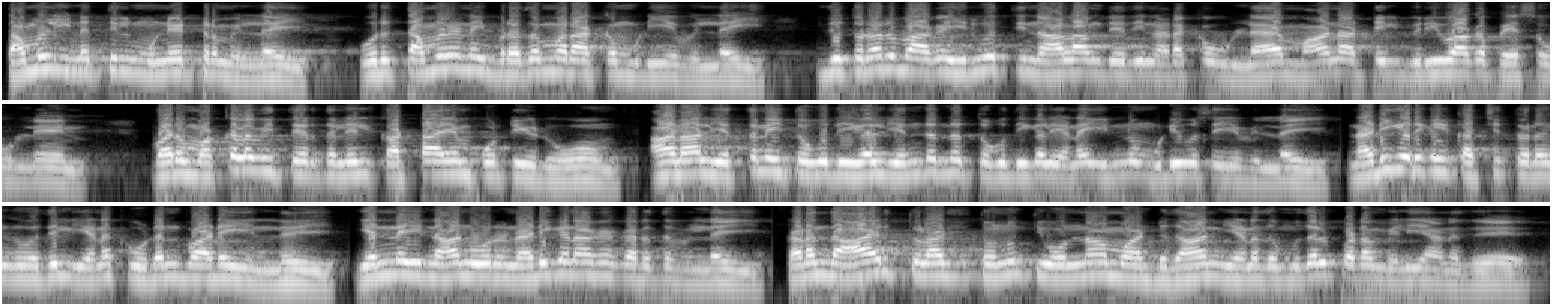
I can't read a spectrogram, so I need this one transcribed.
தமிழ் இனத்தில் முன்னேற்றம் இல்லை. ஒரு தமிழனை பிரதமராக்க முடியவில்லை. இது தொடர்பாக இருபத்தி நாலாம் தேதி நடக்க உள்ள மாநாட்டில் விரிவாக பேச உள்ளேன். வரும் மக்களவைத் தேர்தலில் கட்டாயம் போட்டியிடுவோம். ஆனால் எத்தனை தொகுதிகள் எந்தெந்த தொகுதிகள் என இன்னும் முடிவு செய்யவில்லை. நடிகர்கள் கட்சி தொடங்குவதில் எனக்கு உடன்பாடே இல்லை. என்னை நான் ஒரு நடிகனாக கருதவில்லை. கடந்த ஆயிரத்தி தொள்ளாயிரத்தி தொண்ணூத்தி ஒன்னாம் ஆண்டுதான் எனது முதல் படம் வெளியானது.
